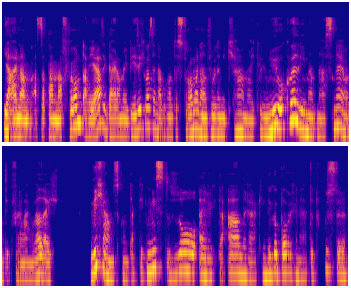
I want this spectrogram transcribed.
Ja, en dan, als dat dan afrondt, als ik daar dan mee bezig was en dat begon te stromen, dan voelde ik, ja, maar ik wil nu ook wel iemand naast mij, want ik verlang wel echt lichaamscontact. Ik miste zo erg de aanraking, de geborgenheid, het koesteren.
